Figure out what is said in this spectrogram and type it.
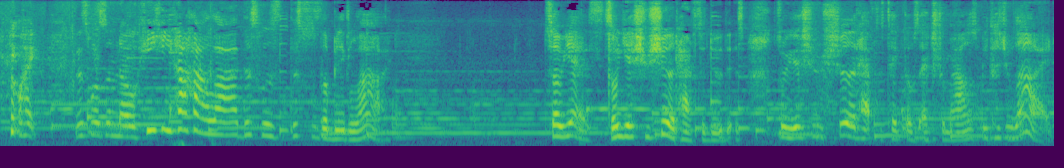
like this wasn't no hee hee ha ha lie. This was this was a big lie. So, yes, so yes, you should have to do this. So, yes, you should have to take those extra miles because you lied.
